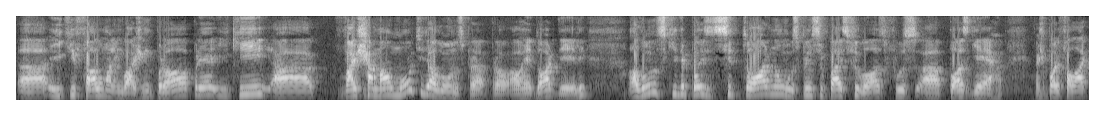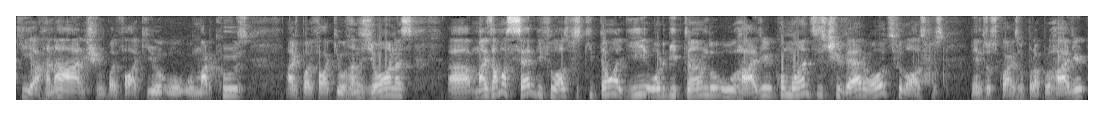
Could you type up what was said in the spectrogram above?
uh, e que fala uma linguagem própria e que uh, vai chamar um monte de alunos pra, pra, ao redor dele, alunos que depois se tornam os principais filósofos uh, pós-guerra. A gente pode falar aqui a Hannah Arendt, a gente pode falar aqui o, o, Marcuse, a gente pode falar aqui o Hans Jonas, uh, mas há uma série de filósofos que estão ali orbitando o Heidegger, como antes estiveram outros filósofos, entre os quais o próprio Heidegger,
